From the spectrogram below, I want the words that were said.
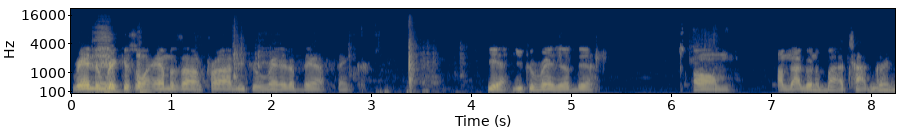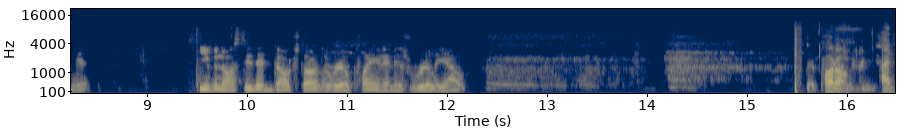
Random Rick is on Amazon Prime. You can rent it up there, I think. Yeah, you can rent it up there. Um, I'm not gonna buy a Top Gun yet, even though I see that Dark Star is a real plane and it's really out. That Hold on. I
